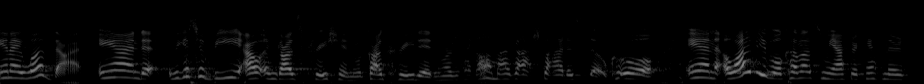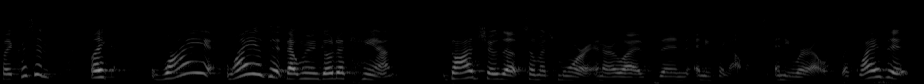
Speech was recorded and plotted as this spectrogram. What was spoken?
And I love that. And we get to be out in God's creation, what God created, and we're just like, oh my gosh, God is so cool. And a lot of people come up to me after camp and they're just like, Kristen, like, why, why is it that when we go to camp, God shows up so much more in our lives than anything else, anywhere else? Like, why is it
